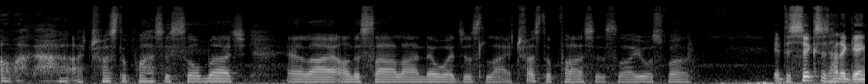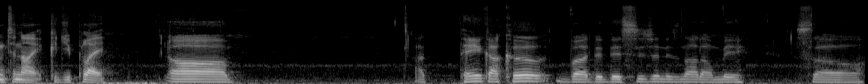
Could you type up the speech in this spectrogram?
"Oh my God, I trust the process so much." And like on the sideline, they were just like, "Trust the process." So it was fun. If the Sixers had a game tonight, could you play? Um, think I could, but the decision is not on me. So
